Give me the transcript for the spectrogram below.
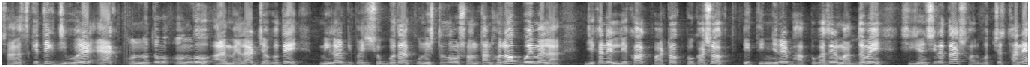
সাংস্কৃতিক জীবনের এক অন্যতম অঙ্গ। আর মেলার জগতে মিলন পিপাসী সভ্যতার কনিষ্ঠতম সন্তান হলো বইমেলা, যেখানে লেখক, পাঠক, প্রকাশক এই তিনজনের ভাব প্রকাশের মাধ্যমে সৃজনশীলতা সর্বোচ্চ স্থানে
